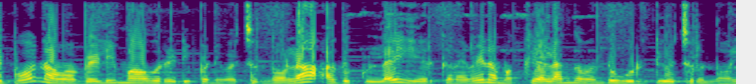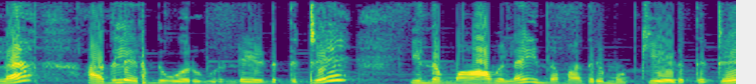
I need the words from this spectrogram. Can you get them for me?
இப்போது நம்ம வெளி மாவு ரெடி பண்ணி வச்சுருந்தோம்ல அதுக்குள்ளே ஏற்கனவே நம்ம கிழங்கு வந்து உருட்டி வச்சுருந்தோம்ல அதிலேருந்து ஒரு உருண்டை எடுத்துட்டு இந்த மாவில் இந்த மாதிரி முக்கி எடுத்துட்டு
